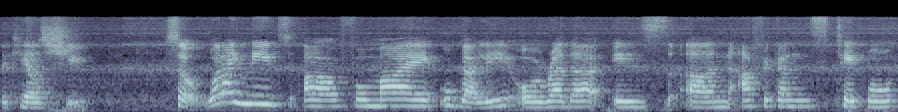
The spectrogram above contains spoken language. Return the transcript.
the kale stew. So what I need uh, for my ugali or rather is an African staple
